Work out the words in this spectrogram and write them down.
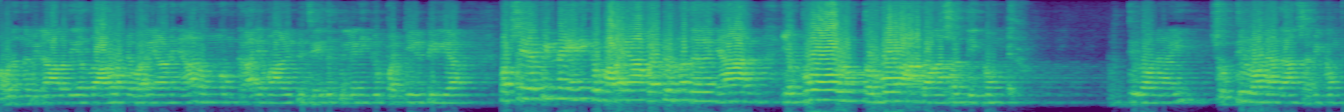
അവിടുന്ന് ബിലാൽ എന്താണെന്ന് പറയാണ് ഞാനൊന്നും കാര്യമായിട്ട് ചെയ്തിട്ടില്ല എനിക്ക് പറ്റിയിട്ടില്ല. പക്ഷേ പിന്നെ എനിക്ക് പറയാൻ പറ്റുന്നത് ഞാൻ എപ്പോഴും തൊഹൂറാകാൻ ശ്രദ്ധിക്കും വൃത്തിയുള്ളവനായി ശുദ്ധിയുള്ളവനാകാൻ ശ്രമിക്കും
